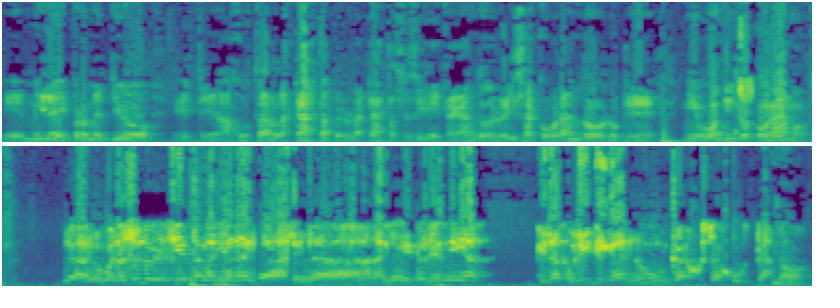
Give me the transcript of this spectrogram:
eh, Milei prometió este, ajustar la casta, pero la casta se sigue cagando de risa cobrando lo que ni vos ni yo cobramos. Claro, bueno, yo lo decía esta mañana en la, en la, en la editorial mía, que la política nunca se ajusta. No,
